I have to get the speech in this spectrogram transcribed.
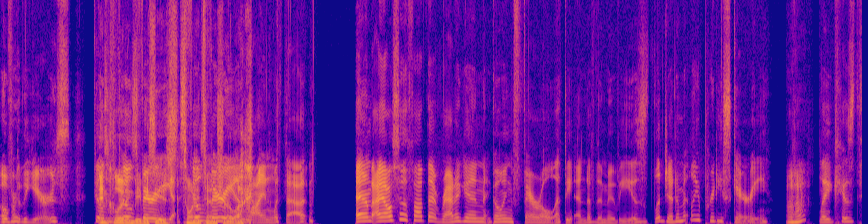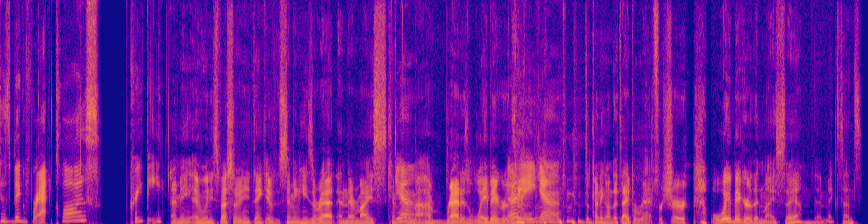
over the years. Feels, Including feels very, BBC's yes, 2010 feels very Sherlock. in line with that. And I also thought that Ratigan going feral at the end of the movie is legitimately pretty scary. Mm-hmm. Like his his big rat claws, creepy. I mean, and when especially when you think, if assuming he's a rat and they're mice, can, Yeah. a, a rat is way bigger Oh, than yeah. depending on the type of rat for sure, way bigger than mice. So yeah, that makes sense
